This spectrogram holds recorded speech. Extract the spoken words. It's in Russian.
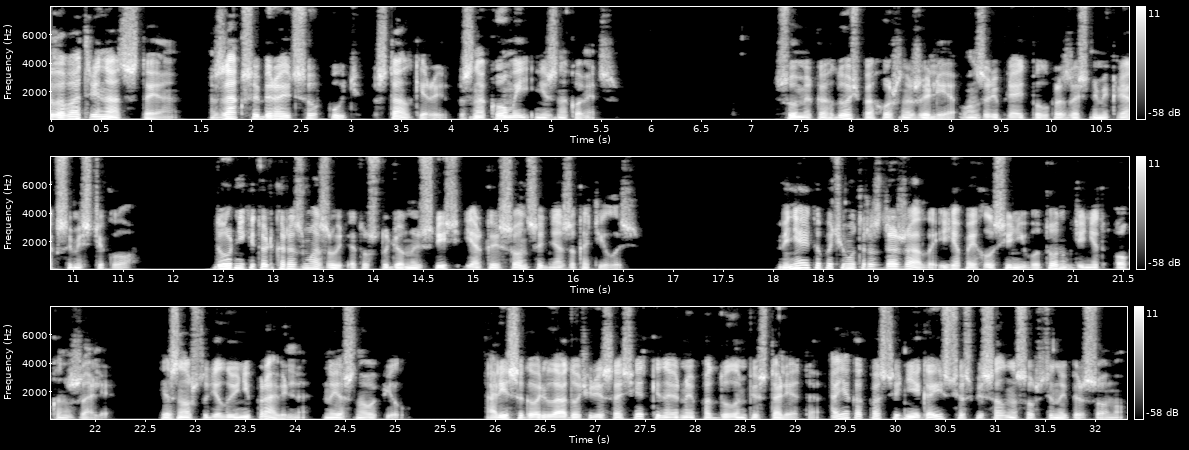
Глава 13. Зак собирается в путь. Сталкеры. Знакомый незнакомец. В сумерках дождь похож на желе. Он залепляет полупрозрачными кляксами стекло. Дворники только размазывают эту студеную слизь, яркое солнце дня закатилось. Меня это почему-то раздражало, и я поехал в синий бутон, где нет окон в зале. Я знал, что делаю неправильно, но я снова пил. Алиса говорила о дочери соседки, наверное, под дулом пистолета, а я, как последний эгоист, все списал на собственную персону.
